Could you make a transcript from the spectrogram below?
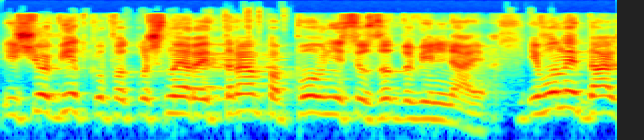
і що Віткофа, Кушнера і Трампа повністю задовільняє. І вони далі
